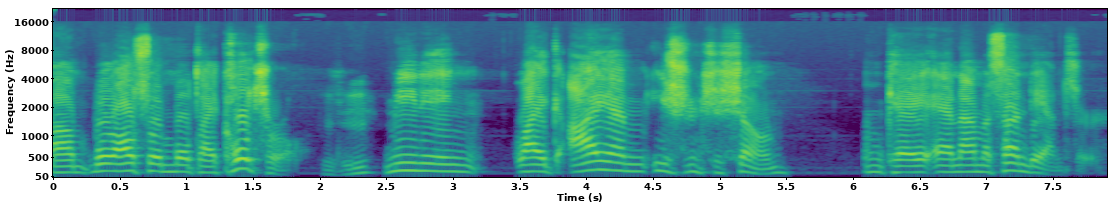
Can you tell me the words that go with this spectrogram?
Um, we're also multicultural hmm meaning like I am Eastern Shoshone, okay, and I'm a sun dancer.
